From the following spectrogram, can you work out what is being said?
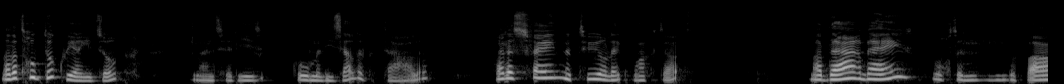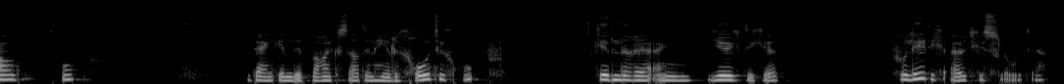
Maar dat roept ook weer iets op. Mensen die komen die zelf betalen. dat is fijn, natuurlijk mag dat. Maar daarbij wordt een bepaalde groep, ik denk in de parkstad een hele grote groep, kinderen en jeugdigen, volledig uitgesloten.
